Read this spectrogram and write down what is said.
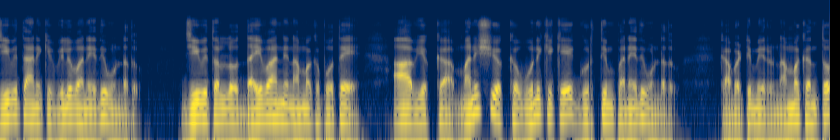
జీవితానికి విలువనేది ఉండదు. జీవితంలో దైవాన్ని నమ్మకపోతే ఆ యొక్క మనిషి యొక్క ఉనికికే గుర్తింపనేది ఉండదు. కాబట్టి మీరు నమ్మకంతో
